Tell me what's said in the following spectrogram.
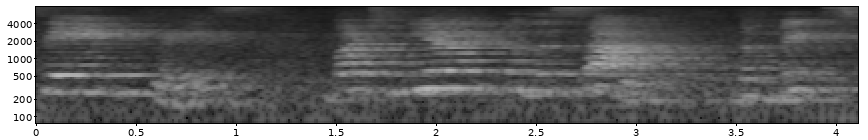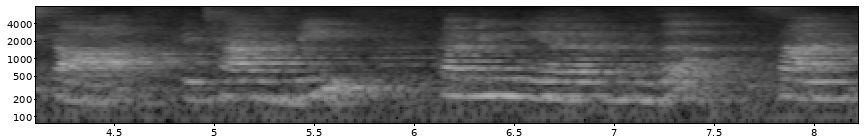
same place. But near to the sun, the big star which has been coming nearer to the sun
